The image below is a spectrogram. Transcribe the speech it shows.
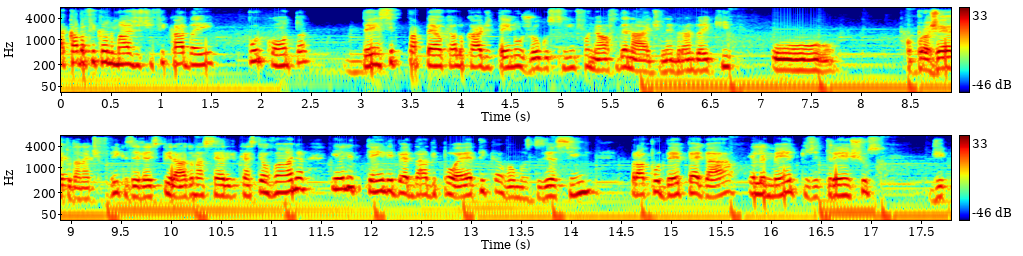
acaba ficando mais justificado aí por conta desse papel que a Alucard tem no jogo Symphony of the Night. Lembrando aí que o, o projeto da Netflix ele é inspirado na série de Castlevania e ele tem liberdade poética, vamos dizer assim, para poder pegar elementos e trechos de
